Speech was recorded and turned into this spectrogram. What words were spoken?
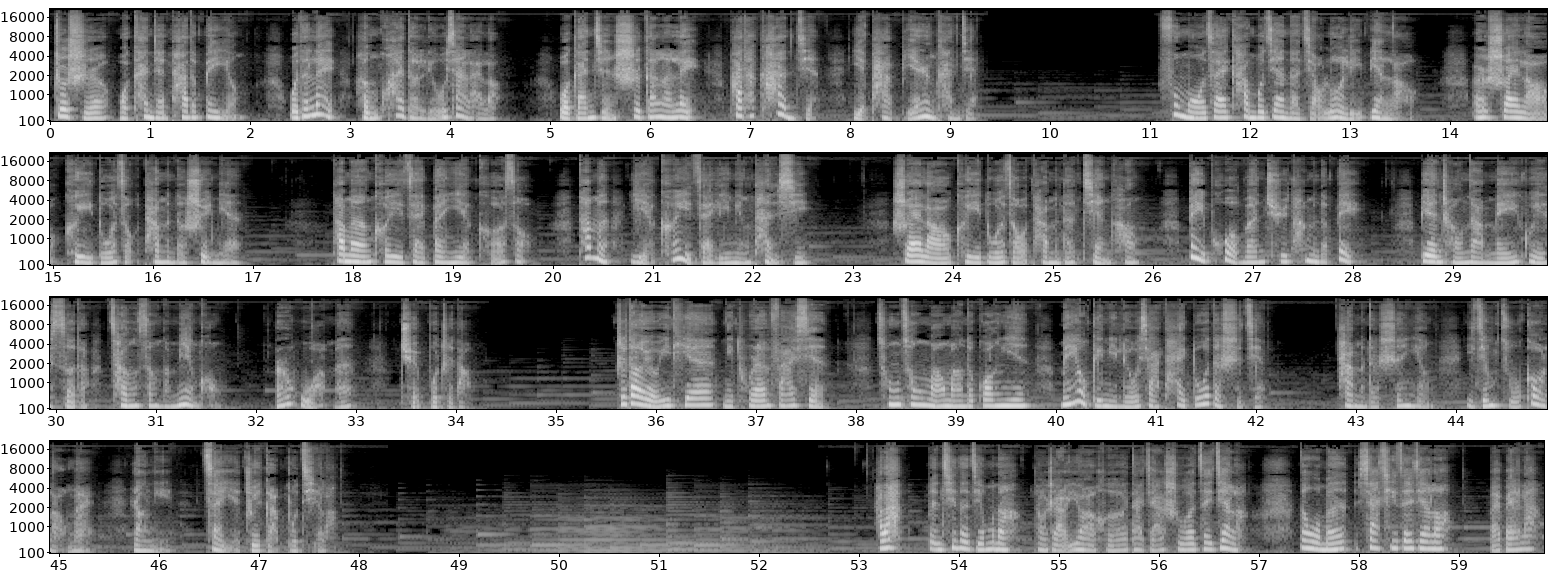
这时我看见他的背影。我的泪很快的流下来了，我赶紧拭干了泪，怕他看见，也怕别人看见。父母在看不见的角落里变老，而衰老可以夺走他们的睡眠，他们可以在半夜咳嗽，他们也可以在黎明叹息。衰老可以夺走他们的健康，被迫弯曲他们的背，变成那玫瑰色的沧桑的面孔。而我们却不知道，直到有一天，你突然发现，匆匆忙忙的光阴没有给你留下太多的时间，他们的身影已经足够老迈，让你再也追赶不及了。好啦，本期的节目呢，到这儿又要和大家说再见了，那我们下期再见喽，拜拜啦。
